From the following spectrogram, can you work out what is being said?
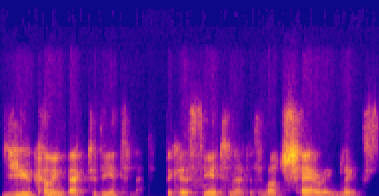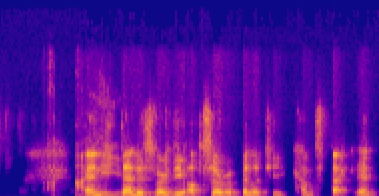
you coming back to the internet because the internet is about sharing links. I and that is where the observability comes back in.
